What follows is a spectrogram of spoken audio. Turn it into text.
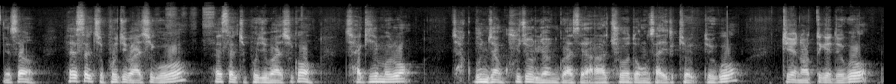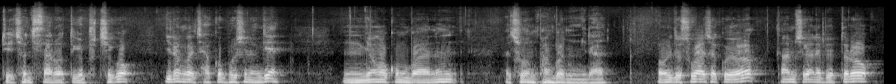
그래서 해설지 보지 마시고 해설지 보지 마시고 자기 힘으로 자꾸 문장 구조를 연구하세요. 아, 주어 동사 이렇게 되고 뒤에는 어떻게 되고 뒤에 전치사를 어떻게 붙이고 이런 걸 자꾸 보시는 게 음, 영어 공부하는 좋은 방법입니다. 오늘도 수고하셨고요. 다음 시간에 뵙도록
